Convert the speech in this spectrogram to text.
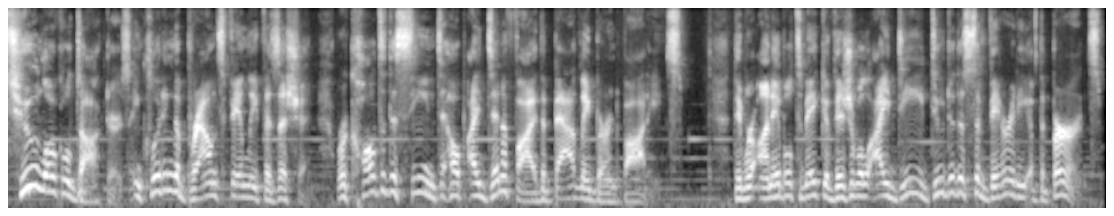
Two local doctors, including the Browns family physician, were called to the scene to help identify the badly burned bodies. They were unable to make a visual ID due to the severity of the burns.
